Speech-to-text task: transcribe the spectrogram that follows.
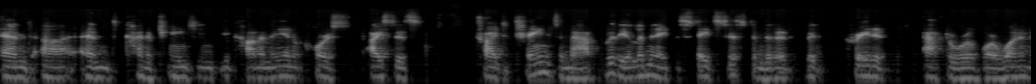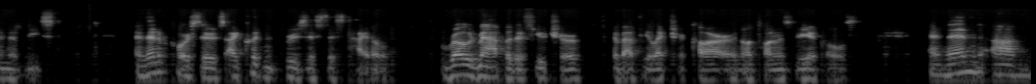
and uh, and kind of changing the economy. And of course, ISIS tried to change the map, really eliminate the state system that had been created after World War One in the Middle East. And then, of course, there's I couldn't resist this title, Roadmap of the Future, about the electric car and autonomous vehicles. And then um,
